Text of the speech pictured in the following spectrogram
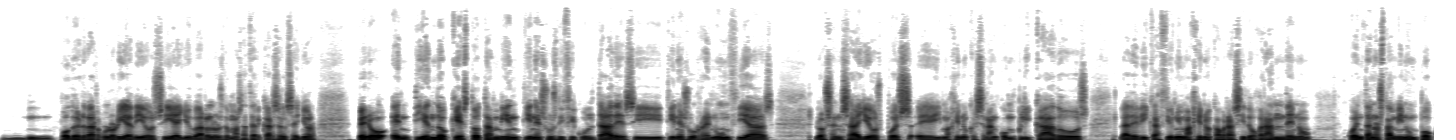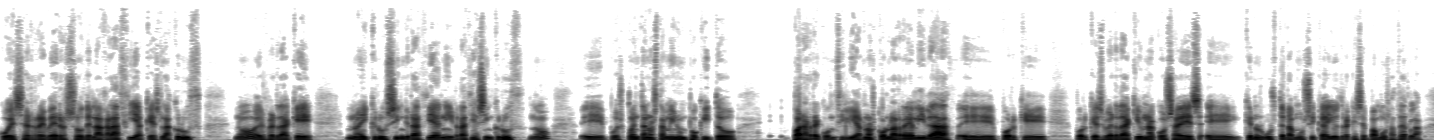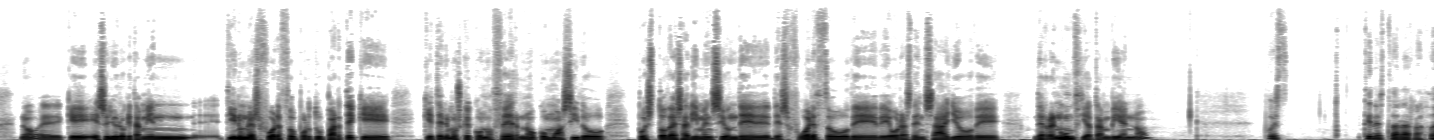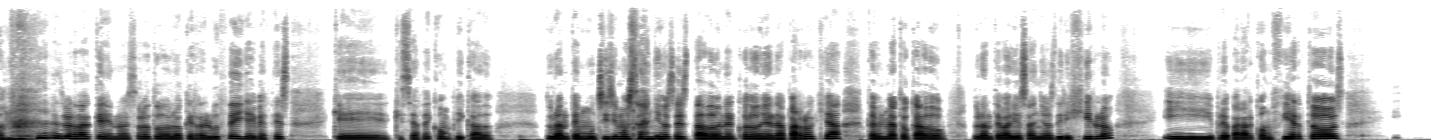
poder dar gloria a Dios y ayudar a los demás a acercarse al Señor. Pero entiendo que esto también tiene sus dificultades y tiene sus renuncias. Los ensayos, pues eh, imagino que serán complicados. La dedicación, imagino que habrá sido grande, ¿no? Cuéntanos también un poco ese reverso de la gracia, que es la cruz, ¿no? Es verdad que no hay cruz sin gracia ni gracia sin cruz, ¿no? Eh, pues cuéntanos también un poquito para reconciliarnos con la realidad, eh, porque, porque es verdad que una cosa es eh, que nos guste la música y otra que sepamos hacerla, ¿no? Eh, que eso yo creo que también tiene un esfuerzo por tu parte que, que, tenemos que conocer, ¿no? Cómo ha sido pues toda esa dimensión de, esfuerzo, de, de, horas de ensayo, de, de renuncia también, ¿no? Pues tienes toda la razón. es verdad que no es solo todo lo que reluce y hay veces que, que, se hace complicado. Durante muchísimos años he estado en el coro de la parroquia, también me ha tocado durante varios años dirigirlo y preparar conciertos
